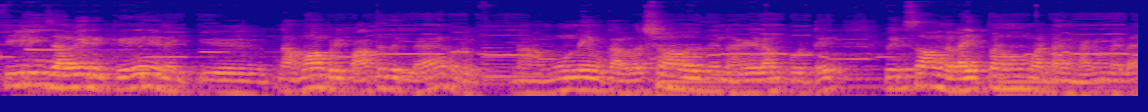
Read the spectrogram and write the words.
ஃபீலிங்ஸாகவே இருக்குது எனக்கு நான் அம்மா அப்படி பார்த்தது இல்ல ஒரு நான் மூணே முக்கால் வருஷம் ஆகுது நகையெல்லாம் போட்டு. பெருசாக அவங்க லைக் பண்ணவும் மாட்டாங்க நகை மேலே.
